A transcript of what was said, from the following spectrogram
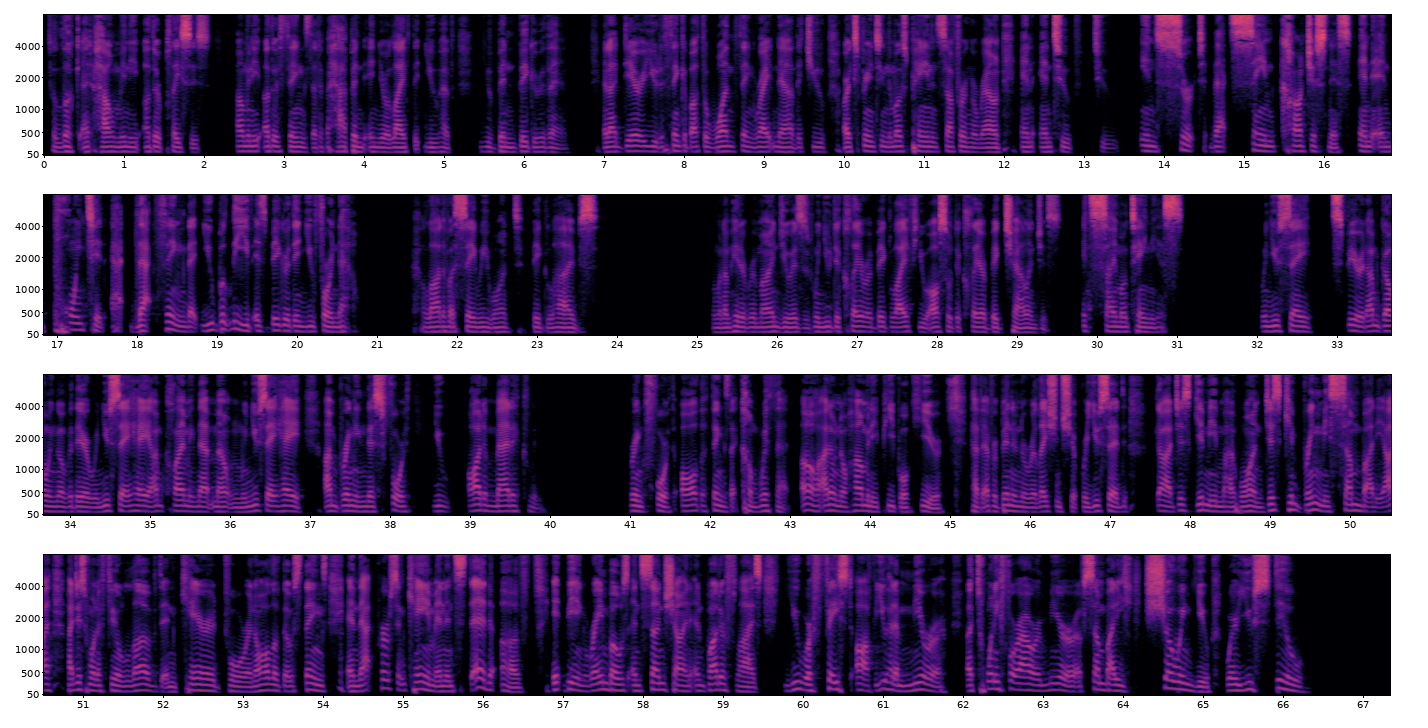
to look at how many other places How many other things that have happened in your life that you have you've been bigger than? And I dare you to think about the one thing right now that you are experiencing the most pain and suffering around and and to to insert that same consciousness and and point it at that thing that you believe is bigger than you for now. A lot of us say we want big lives. And what I'm here to remind you is, is when you declare a big life, you also declare big challenges. It's simultaneous. When you say, Spirit, I'm going over there, when you say, Hey, I'm climbing that mountain, when you say, Hey, I'm bringing this forth, you automatically bring forth all the things that come with that. Oh, I don't know how many people here have ever been in a relationship where you said, God, just give me my one. Just bring me somebody. I, I just want to feel loved and cared for and all of those things. And that person came, and instead of it being rainbows and sunshine and butterflies, you were faced off. You had a mirror, a 24 hour mirror of somebody showing you where you still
